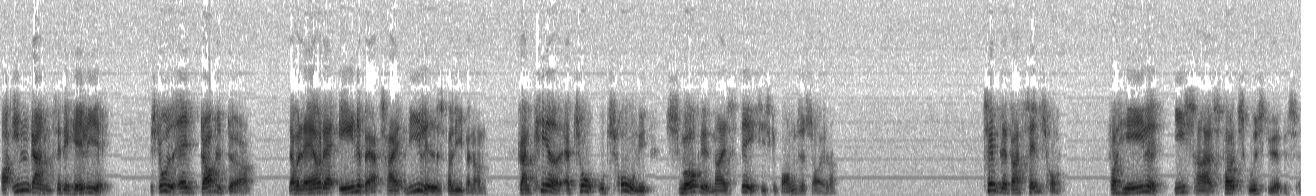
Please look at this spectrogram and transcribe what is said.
Og indgangen til det hellige bestod af en dobbeltdør, der var lavet af enebærtræ, ligeledes fra Libanon, flankeret af to utrolig smukke, majestætiske bronzesøjler. Templet var centrum for hele Israels folks gudstyrkelse.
